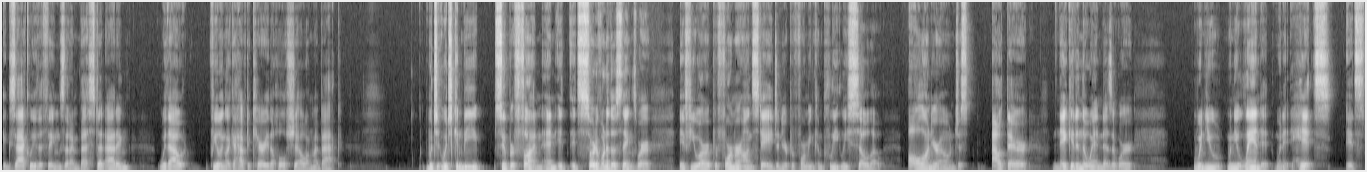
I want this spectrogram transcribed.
exactly the things that I'm best at adding without feeling like I have to carry the whole show on my back. Which which can be super fun and it, it's sort of one of those things where if you are a performer on stage and you're performing completely solo, all on your own, just out there naked in the wind as it were, when you when you land it, when it hits, it's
